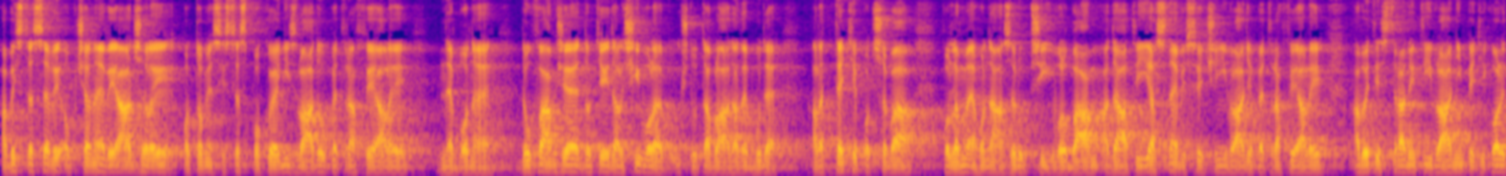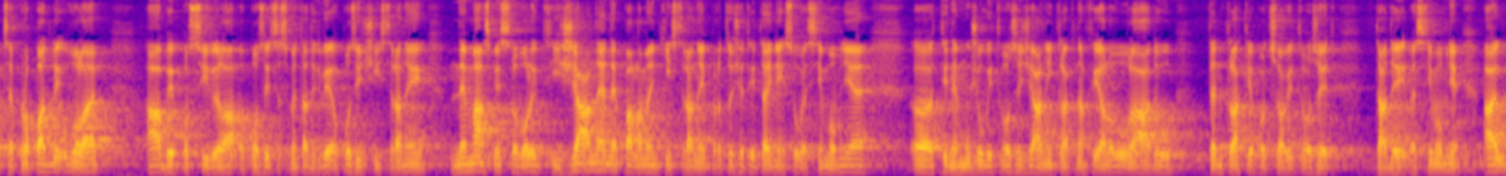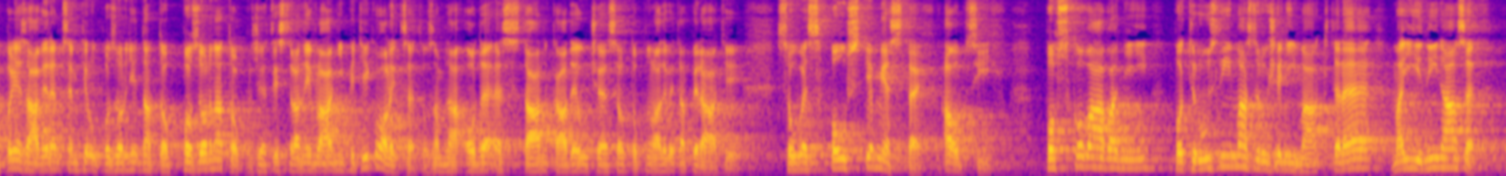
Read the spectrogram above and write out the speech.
abyste se vy, občané, vyjádřili o tom, jestli jste spokojení s vládou Petra Fialy nebo ne. Doufám, že do těch dalších voleb už tu ta vláda nebude, ale teď je potřeba podle mého názoru přijít volbám a dát jasné vysvědčení vládě Petra Fialy, aby ty strany té vládní pětikoalice propadly u voleb a aby posílila opozice. Jsme tady dvě opoziční strany. Nemá smysl volit žádné neparlamentní strany, protože ty tady nejsou ve sněmovně, eh, ty nemůžou vytvořit žádný tlak na fialovou vládu. Ten tlak je potřeba vytvořit tady ve sněmovně. A úplně závěrem jsem chtěl upozornit na to, pozor na to, protože ty strany vládní pětikoalice, to znamená ODS, STAN, KDU, ČSL, TOP 09 a Piráti, jsou ve spoustě městech a obcích poskovávaní pod různýma združeníma, které mají jiný název.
